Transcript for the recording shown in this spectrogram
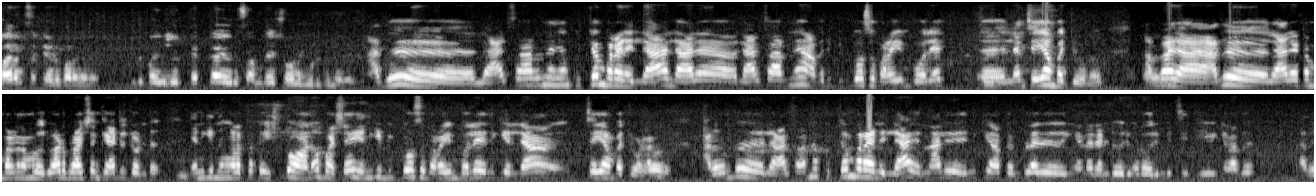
പാരന്റ്സ് ഒക്കെയാണ് പറഞ്ഞത്. ഇതിപ്പോ തെറ്റായ ഒരു സന്ദേശമാണ് കൊടുക്കുന്നത്. അത് ലാൽ സാറിനെ ഞാൻ കുറ്റം പറയണില്ല. ലാല ലാൽ സാറിന് അവർ ബിഗ് ബോസ് പറയും പോലെ എല്ലാം ചെയ്യാൻ പറ്റുള്ളൂ. അപ്പൊ അത് ലാലേട്ടൻ പറഞ്ഞ നമ്മൾ ഒരുപാട് പ്രാവശ്യം കേട്ടിട്ടുണ്ട്. എനിക്ക് നിങ്ങളെത്തൊക്കെ ഇഷ്ടമാണ്. പക്ഷെ എനിക്ക് ബിഗ് ബോസ് പറയും പോലെ എനിക്ക് എല്ലാം ചെയ്യാൻ പറ്റുള്ളൂ. അതുകൊണ്ട് ലാൽ സാറിനെ കുറ്റം പറയാനില്ല. എന്നാൽ എനിക്ക് ആ പെമ്പിളര് ഇങ്ങനെ രണ്ടുപേരും കൂടെ ഒരുമിച്ച് ജീവിക്കണത് അത്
